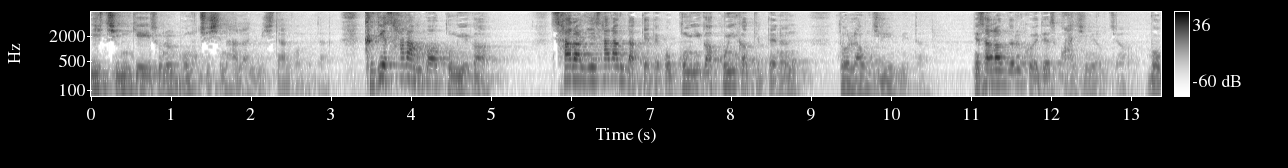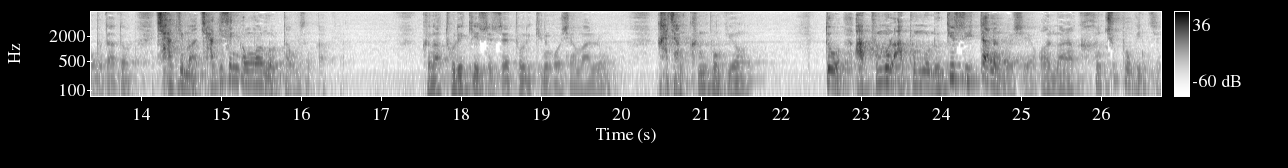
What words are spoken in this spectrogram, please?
이 징계의 손을 멈추신 하나님이시다는 겁니다. 그게 사랑과 공의가 사랑이 사랑답게 되고 공의가 공의 같게 되는 놀라운 지위입니다. 사람들은 그에 대해서 관심이 없죠. 무엇보다도 자기만, 자기 생각만 옳다고 생각해요. 그러나 돌이킬 수 있어야 돌이키는 것이야말로 가장 큰 복이요. 또 아픔을 아픔을 느낄 수 있다는 것이 얼마나 큰 축복인지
